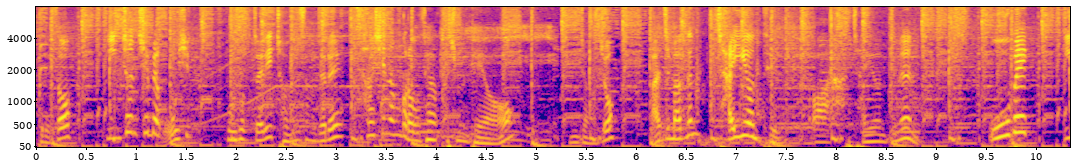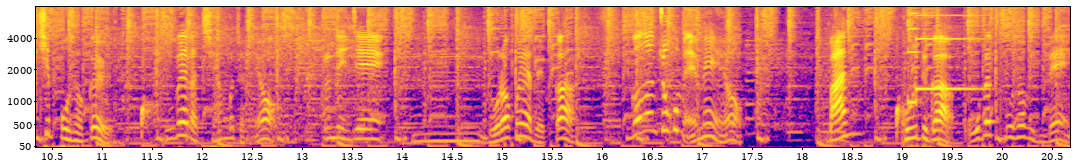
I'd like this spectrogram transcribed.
그래서 2,750 보석짜리 전설 상자를 사시는 거라고 생각하시면 돼요. 굉장하죠? 마지막은 자이언트. 와, 자이언트는 520 보석을 두 배 같이 한 거잖아요. 그런데 이제 음, 뭐라고 해야 될까? 이거는 조금 애매해요. 만 골드가 500보석인데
